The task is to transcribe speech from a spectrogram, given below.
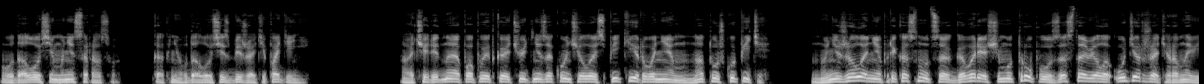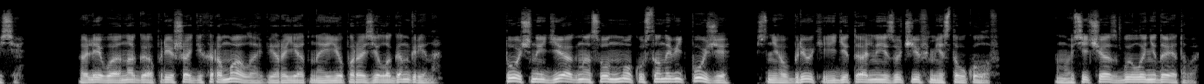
Удалось ему не сразу, как не удалось избежать и падений. Очередная попытка чуть не закончилась пикированием на тушку Пити, но нежелание прикоснуться к говорящему трупу заставило удержать равновесие. Левая нога при шаге хромала, вероятно, ее поразила гангрена. Точный диагноз он мог установить позже, сняв брюки и детально изучив место уколов. Но сейчас было не до этого.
